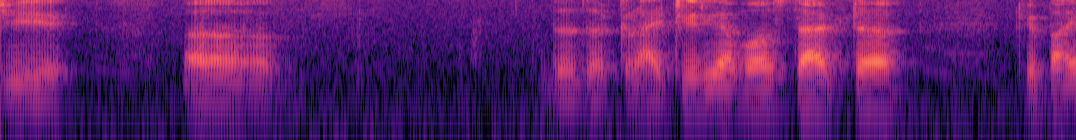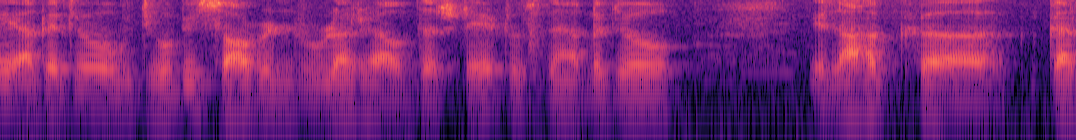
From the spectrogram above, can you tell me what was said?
जी द क्राइटेरिया वाज दैट कि भाई अगर जो जो भी सॉवरेन रूलर है ऑफ़ द स्टेट उसने अगर जो इलाक कर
